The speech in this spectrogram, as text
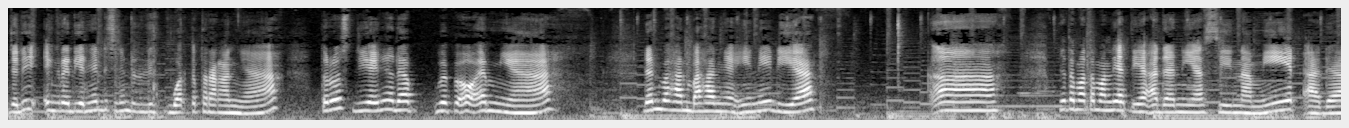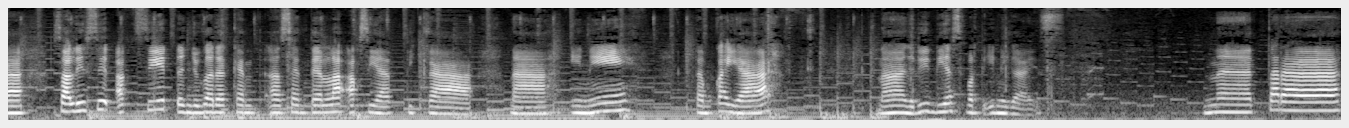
Jadi ingredientnya di sini udah dibuat keterangannya. Terus dia ini ada BPOM-nya. Dan bahan-bahannya ini dia uh, teman-teman lihat ya ada niacinamide, ada salicylic acid dan juga ada uh, centella axiatica. Nah, ini kita buka ya. Nah, jadi dia seperti ini, guys. Nah, tara.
